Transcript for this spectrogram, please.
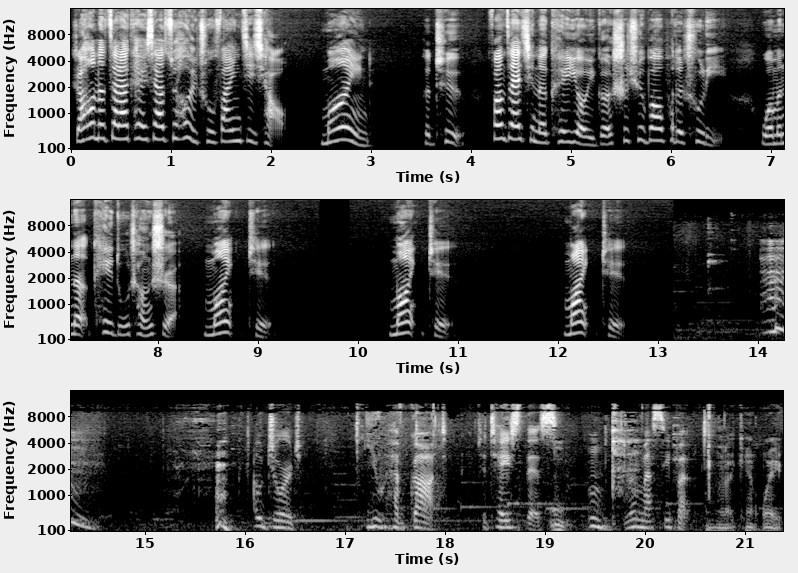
然后呢，再来看一下最后一处发音技巧，mind 和 to 放在一起呢，可以有一个失去爆破的处理。我们呢可以读成是 mind to，mind to，mind to。Mm. oh, George, you have got to taste this. Mm, a little messy, but. I can't wait.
